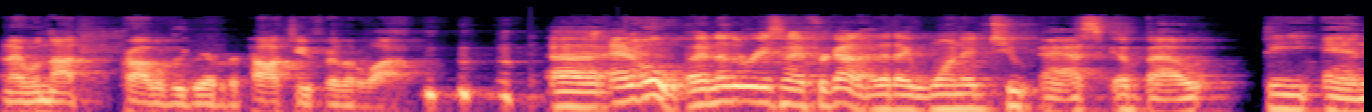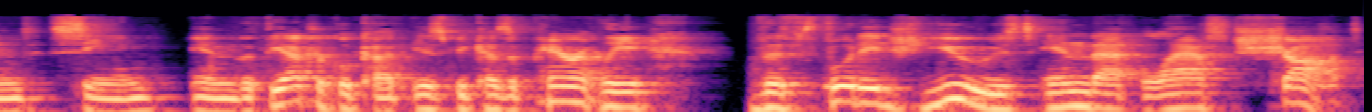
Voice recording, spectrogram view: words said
and I will not probably be able to talk to you for a little while. Uh, and oh, another reason I forgot that I wanted to ask about the end scene in the theatrical cut is because apparently the footage used in that last shot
